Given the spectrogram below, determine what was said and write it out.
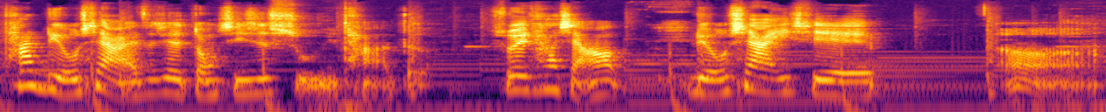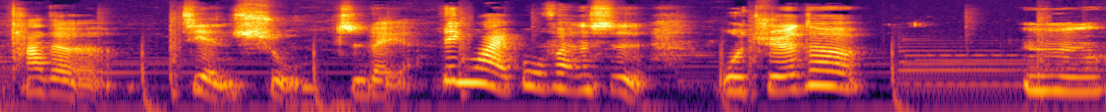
他留下来这些东西是属于他的，所以他想要留下一些呃他的建树之类的。另外一部分是我觉得。嗯，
